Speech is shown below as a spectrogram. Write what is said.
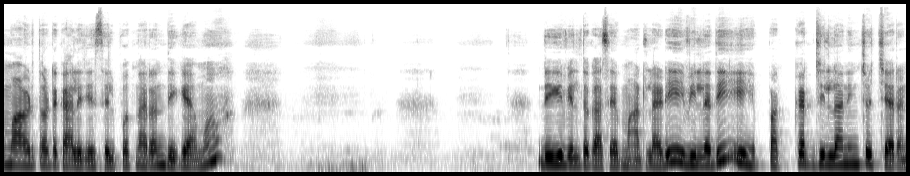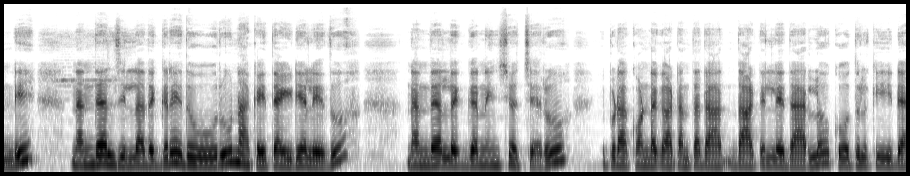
మామిడి తోట ఖాళీ చేసి వెళ్ళిపోతున్నారని దిగాము. దిగి వీళ్ళతో కాసేపు మాట్లాడి వీళ్ళది పక్క జిల్లా నుంచి వచ్చారండి. నంద్యాల జిల్లా దగ్గర ఏదో ఊరు నాకైతే ఐడియా లేదు. నంద్యాల దగ్గర నుంచి వచ్చారు. ఇప్పుడు ఆ కొండఘాట్ అంతా దా దాటెళ్ళే దారిలో కోతులకి డా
